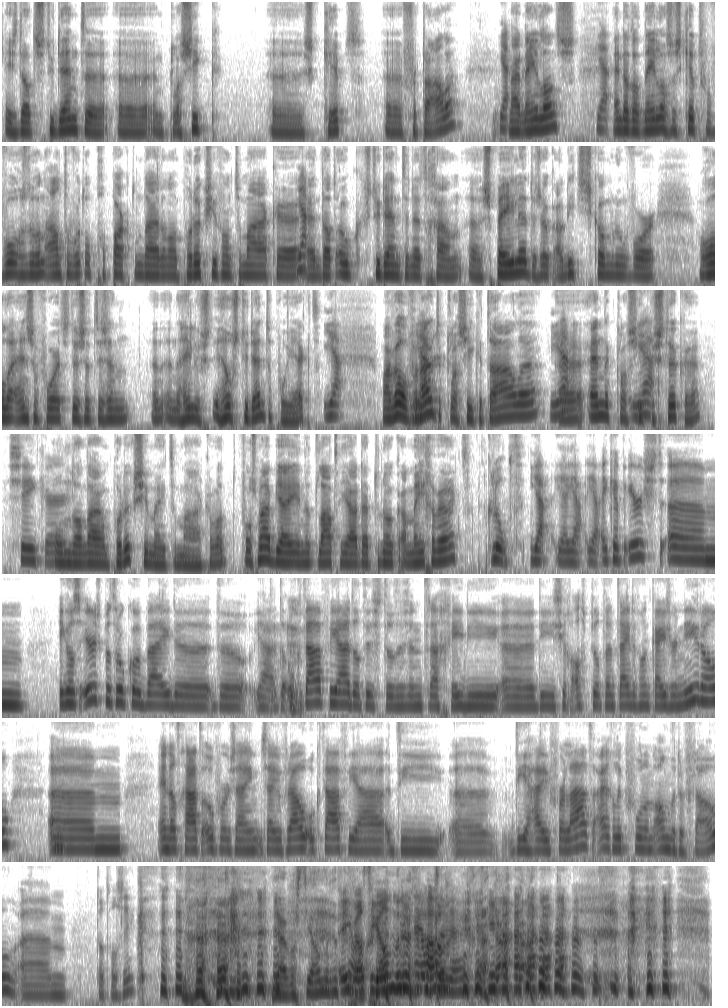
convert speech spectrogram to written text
is dat studenten eh, een klassiek eh, script eh, vertalen Ja. naar het Nederlands. Ja. En dat dat Nederlandse script vervolgens door een aantal wordt opgepakt om daar dan een productie van te maken. Ja. En dat ook studenten het gaan spelen. Dus ook audities komen doen voor rollen enzovoorts. Dus het is een, een, een hele, heel studentenproject. ja, Maar wel vanuit Ja. de klassieke talen Ja. en de klassieke Ja. stukken. zeker. Om dan daar een productie mee te maken. Want volgens mij heb jij in het later jaar daar toen ook aan meegewerkt. Klopt, ja, ja, ja, ja. Ik heb eerst, ehm, ik was eerst betrokken bij de, de, ja, de Octavia. Dat is, dat is een tragedie eh, die zich afspeelt ten tijde van keizer Nero. Ehm, en dat gaat over zijn, zijn vrouw Octavia, die, eh, die hij verlaat eigenlijk voor een andere vrouw. Ehm, dat was ik. jij was die andere vrouw. Ik was die andere En vrouw. terecht. Ja.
